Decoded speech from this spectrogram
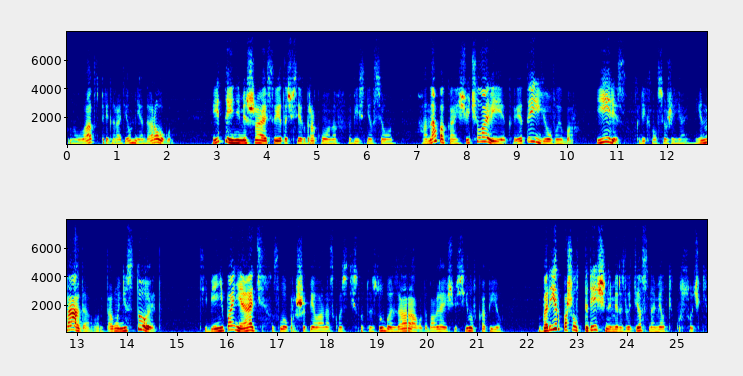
но Лакс перегородил мне дорогу. «И ты не мешай, Светоч, всех драконов», — объяснился он. «Она пока еще человек, это ее выбор». «Ирис!» — крикнул все же я. «Не надо, он того не стоит». «Тебе не понять!» — зло прошипела она сквозь стиснутые зубы и заорала, добавляя еще силы в копье. Барьер пошел трещинами и разлетелся на мелкие кусочки.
